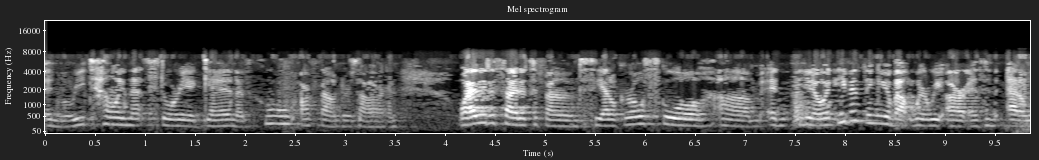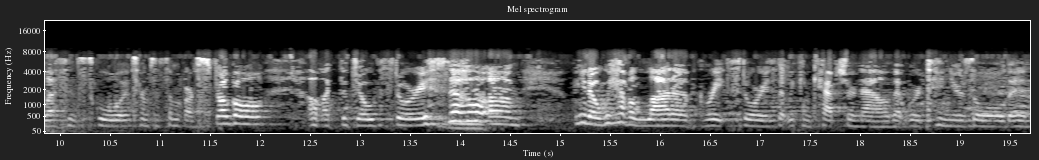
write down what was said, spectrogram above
and retelling that story again of who our founders are and why we decided to found Seattle Girls School, um, and you know, and even thinking about where we are as an adolescent school in terms of some of our struggle, um, like the Job story. So, um, you know, we have a lot of great stories that we can capture now that we're 10 years old, and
